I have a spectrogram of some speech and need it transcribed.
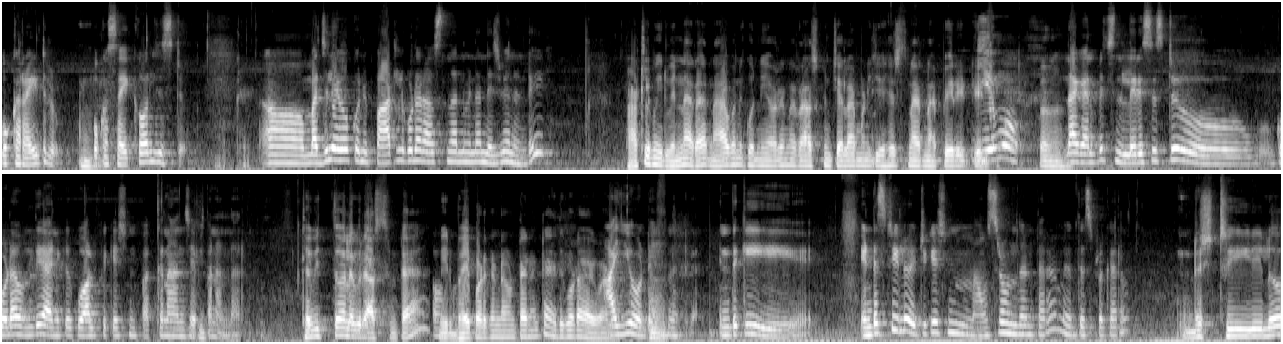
ఒక రైటర్ ఒక సైకాలజిస్ట్ మధ్యలో ఏవో కొన్ని పాటలు కూడా రాస్తున్నారని విన్నా. నిజమేనండి? పాటలు మీరు విన్నారా? నావని కొన్ని ఎవరైనా రాసుకుని చలామణి చేసేస్తున్నారు నా పేరేంటి? ఏమో నాకు అనిపించింది లిరిసిస్ట్ కూడా ఉంది ఆయనకి క్వాలిఫికేషన్ పక్కన అని చెప్పని అన్నారు. కవిత్వాలు అవి రాస్తుంటా? మీరు భయపడకుండా ఉంటానంటే అది కూడా అయ్యో డెఫినెట్గా ఇంతకీ ఇండస్ట్రీలో ఎడ్యుకేషన్ అవసరం ఉందంటారా మీ ఉద్దేశ ప్రకారం? ఇండస్ట్రీలో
